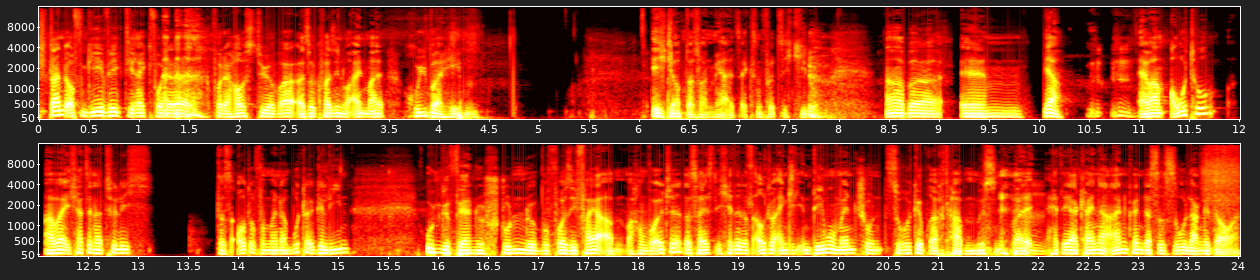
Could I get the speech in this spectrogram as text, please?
Stand auf dem Gehweg direkt vor der, vor der Haustür, war also quasi nur einmal rüberheben. Ich glaube, das waren mehr als 46 Kilo. Aber ähm, ja, er war im Auto, aber ich hatte natürlich das Auto von meiner Mutter geliehen, ungefähr eine Stunde, bevor sie Feierabend machen wollte. Das heißt, ich hätte das Auto eigentlich in dem Moment schon zurückgebracht haben müssen, weil hätte ja keiner ahnen können, dass es so lange dauert.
